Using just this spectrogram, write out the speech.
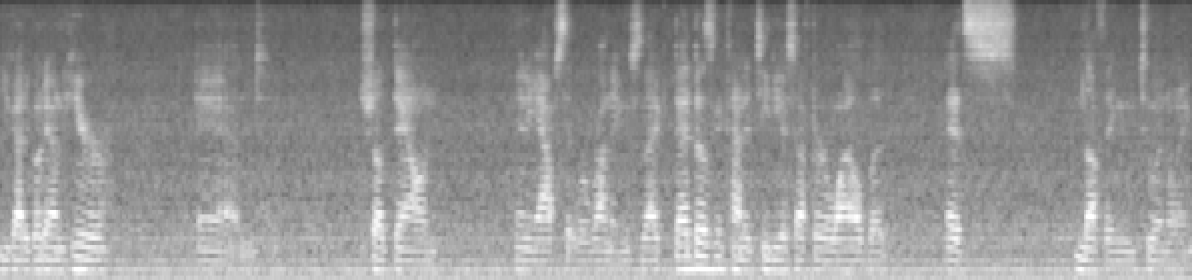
you got to go down here and shut down any apps that were running. So that, that does get kind of tedious after a while, but it's nothing too annoying.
